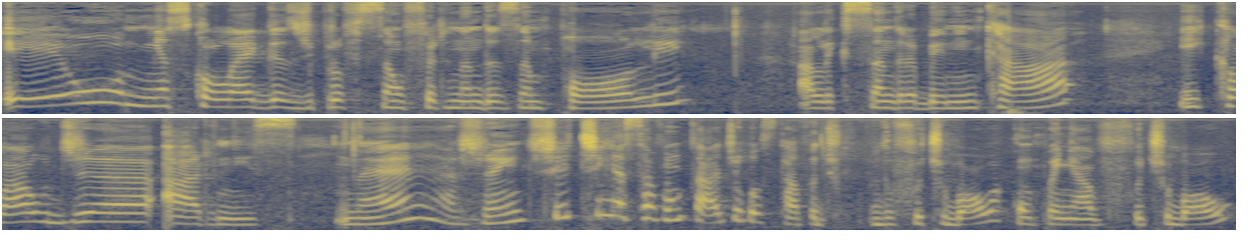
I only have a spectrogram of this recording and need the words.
Eu, minhas colegas de profissão Fernanda Zampoli, Alexandra Benincá e Cláudia Arnes, né? A gente tinha essa vontade, gostava de- do futebol, acompanhava o futebol.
